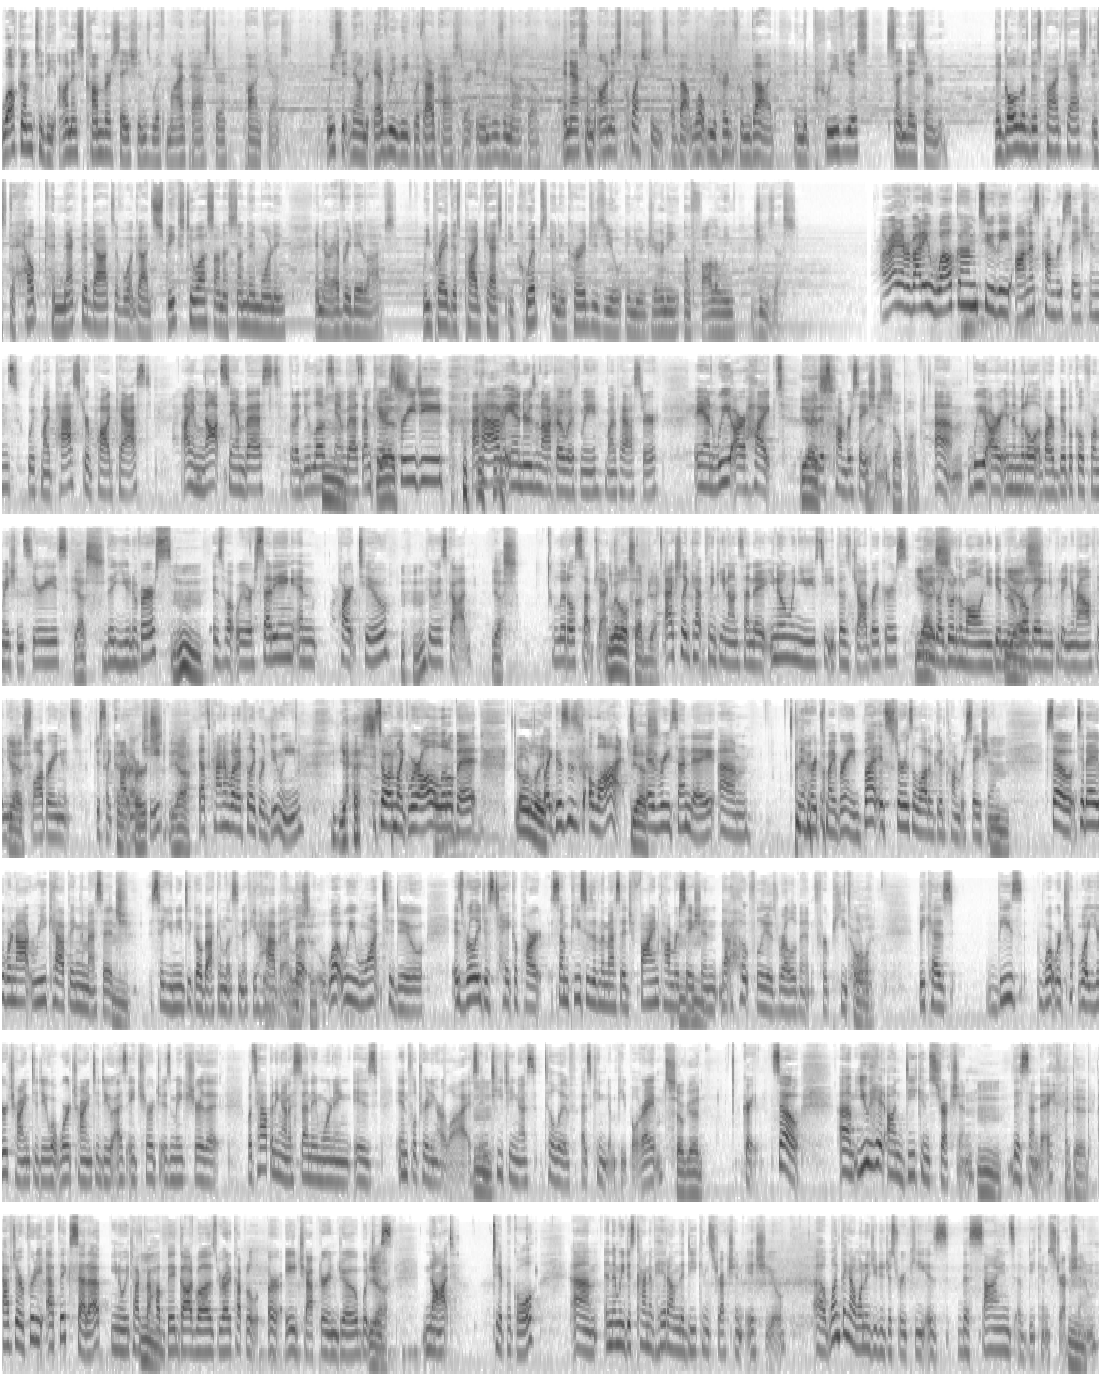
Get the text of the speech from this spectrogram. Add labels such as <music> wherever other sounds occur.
Welcome to the Honest Conversations with My Pastor podcast. We sit down every week with our pastor, Andrew Zanako, and ask some honest questions about what we heard from God in the previous Sunday sermon. The goal of this podcast is to help connect the dots of what God speaks to us on a Sunday morning and our everyday lives. We pray this podcast equips and encourages you in your journey of following Jesus. All right, everybody, welcome to the Honest Conversations with My Pastor podcast. I am not Sam Best, but I do love hmm. Sam Best. I'm Karis yes. <laughs> I have Andrew Zanako with me, my pastor, and we are hyped for this conversation. We're so pumped. Um, we are in the middle of our biblical formation series. Yes. The universe hmm. is what we were studying in part 2 mm-hmm. Who is God? Yes. Little subject. Little subject. I actually kept thinking on Sunday, you know, when you used to eat those jawbreakers? Yes. You Yes. like go to the mall and you get them they're real big and you put it in your mouth and you're like slobbering and it's just like And out of your cheek. Yeah. That's kind of what I feel like we're doing. <laughs> Yes. So I'm like, we're all a little bit Totally. like this is a lot Yes. every Sunday. Um, and it hurts my brain, but it stirs a lot of good Mm. conversation. So today we're not recapping the message. So you need to go back and listen if you haven't. But listen. what we want to do is really just take apart some pieces of the message, find conversation that hopefully is relevant for people. Mm-hmm. Totally. Because these what we're tr- what you're trying to do, what we're trying to do as a church is make sure that what's happening on a Sunday morning is infiltrating our lives Mm. and teaching us to live as kingdom people, right? so good. Great. So, um, you hit on deconstruction this Sunday. I did. After a pretty epic setup, you know, we talked about how big God was. We read a couple or a chapter in Job, which Yeah. is not typical. Um, and then we just kind of hit on the deconstruction issue. Uh, one thing I wanted you to just repeat is the signs of deconstruction.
